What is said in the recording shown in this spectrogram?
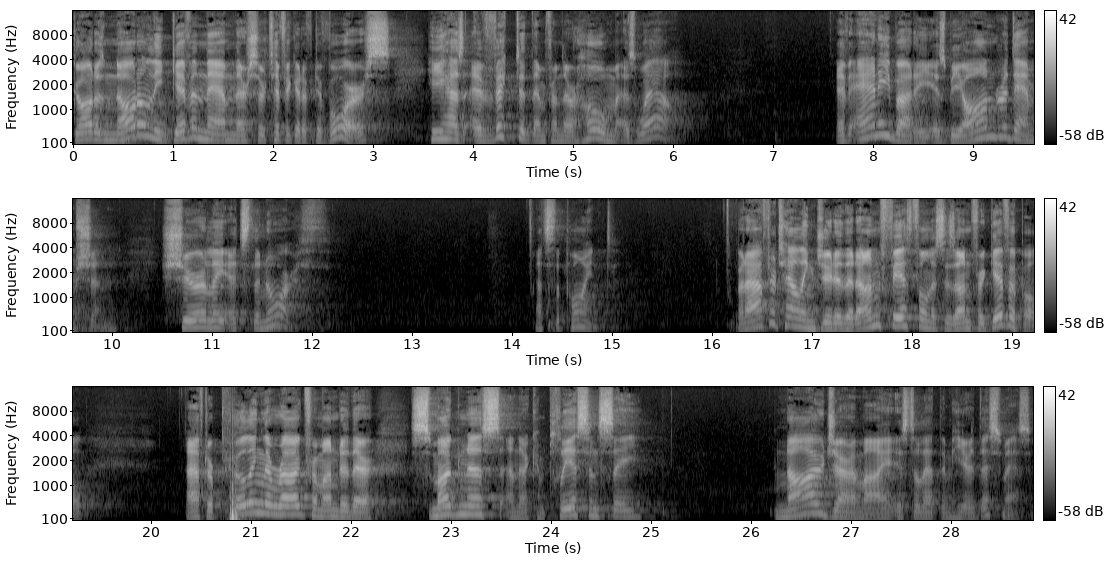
God has not only given them their certificate of divorce, He has evicted them from their home as well. If anybody is beyond redemption, surely it's the north. That's the point. But after telling Judah that unfaithfulness is unforgivable, after pulling the rug from under their smugness and their complacency, now Jeremiah is to let them hear this message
